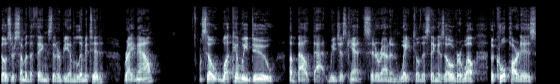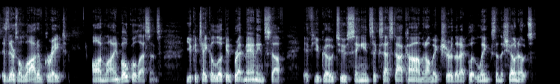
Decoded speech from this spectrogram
Those are some of the things that are being limited right now. So, what can we do about that? We just can't sit around and wait till this thing is over. Well, the cool part is is there's a lot of great online vocal lessons. You could take a look at Brett Manning's stuff. If you go to singingsuccess.com and I'll make sure that I put links in the show notes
